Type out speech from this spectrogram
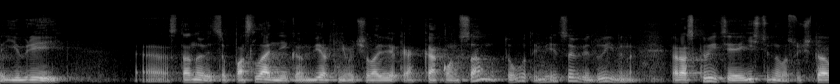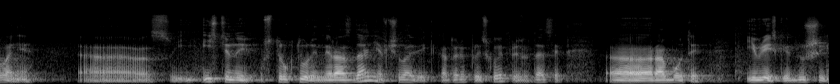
еврей становится посланником верхнего человека, как он сам, то вот имеется в виду именно раскрытие истинного существования – истинной структуры мироздания в человеке, которая происходит в результате э, работы еврейской души,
